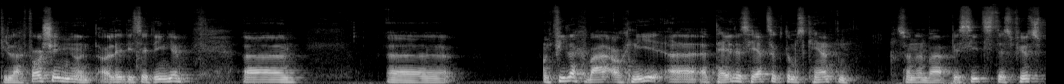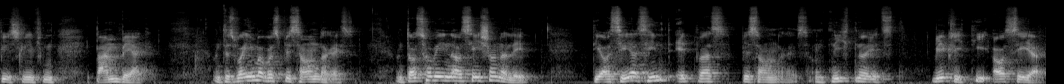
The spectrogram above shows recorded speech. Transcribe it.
Villach Fasching und alle diese Dinge. Äh, äh, und Villach war auch nie äh, ein Teil des Herzogtums Kärnten, sondern war Besitz des Fürstbischöfen Bamberg. Und das war immer was Besonderes. Und das habe ich in Aussee schon erlebt. Die Ausseher sind etwas Besonderes und nicht nur jetzt wirklich die Ausseher.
